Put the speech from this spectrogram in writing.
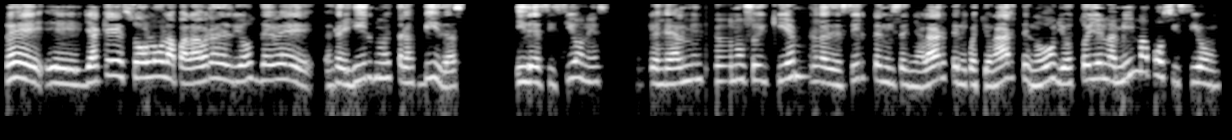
Entonces, eh, ya que solo la palabra de Dios debe regir nuestras vidas y decisiones, que realmente yo no soy quien para decirte, ni señalarte, ni cuestionarte, no, yo estoy en la misma posición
